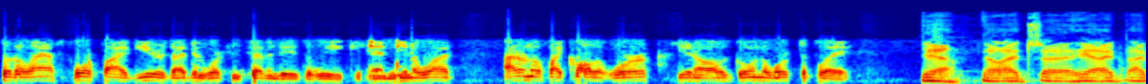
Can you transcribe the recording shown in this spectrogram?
for the last four or five years, I've been working seven days a week. And you know what? I don't know if I call it work. You know, I was going to work to play. Yeah, no, it's uh, yeah, I, I,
